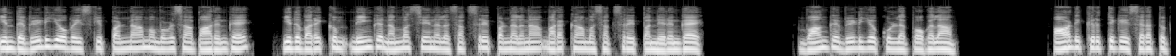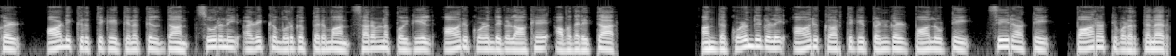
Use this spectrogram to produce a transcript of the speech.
இந்த வீடியோவை ஸ்கிப் பண்ணாம முழுசா பாருங்க. இது வரைக்கும் நீங்க நம்ம சேனலை சப்ஸ்கிரைப் பண்ணலனா மறக்காம சப்ஸ்கிரைப் பண்ணிருங்க. வாங்க வீடியோக்குள்ள போகலாம். ஆடி கிருத்திகை சிறப்புகள். ஆடி கிருத்திகை தினத்தில் தான் சூரனை அழைக்க முருகப்பெருமான் சரவணப் பொய்கையில் ஆறு குழந்தைகளாக அவதரித்தார். அந்த குழந்தைகளை ஆறு கார்த்திகை பெண்கள் பாலூட்டி சீராட்டி பாராட்டி வளர்த்தனர்.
